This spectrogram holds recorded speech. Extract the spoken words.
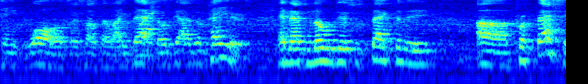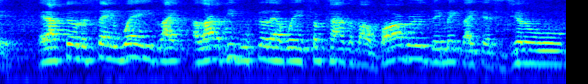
paint walls or something like that. Right. Those guys are painters, and that's no disrespect to the uh, profession. And I feel the same way. Like a lot of people feel that way sometimes about barbers. They make like this general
